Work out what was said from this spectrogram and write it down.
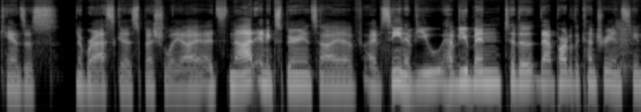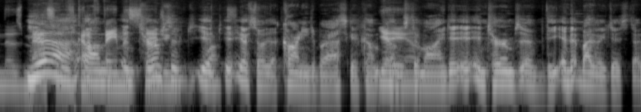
Kansas, Nebraska, especially. I it's not an experience I have I've seen. Have you have you been to the that part of the country and seen those massive yeah, kind of um, famous in terms of yeah, yeah, so uh, Kearney, Nebraska com- Yeah, comes yeah. to mind. I- In terms of the and by the way, just uh,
